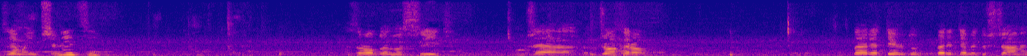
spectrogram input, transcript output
озимої пшениці. Зроблено слід вже джокером перед, тих, перед тими дощами.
